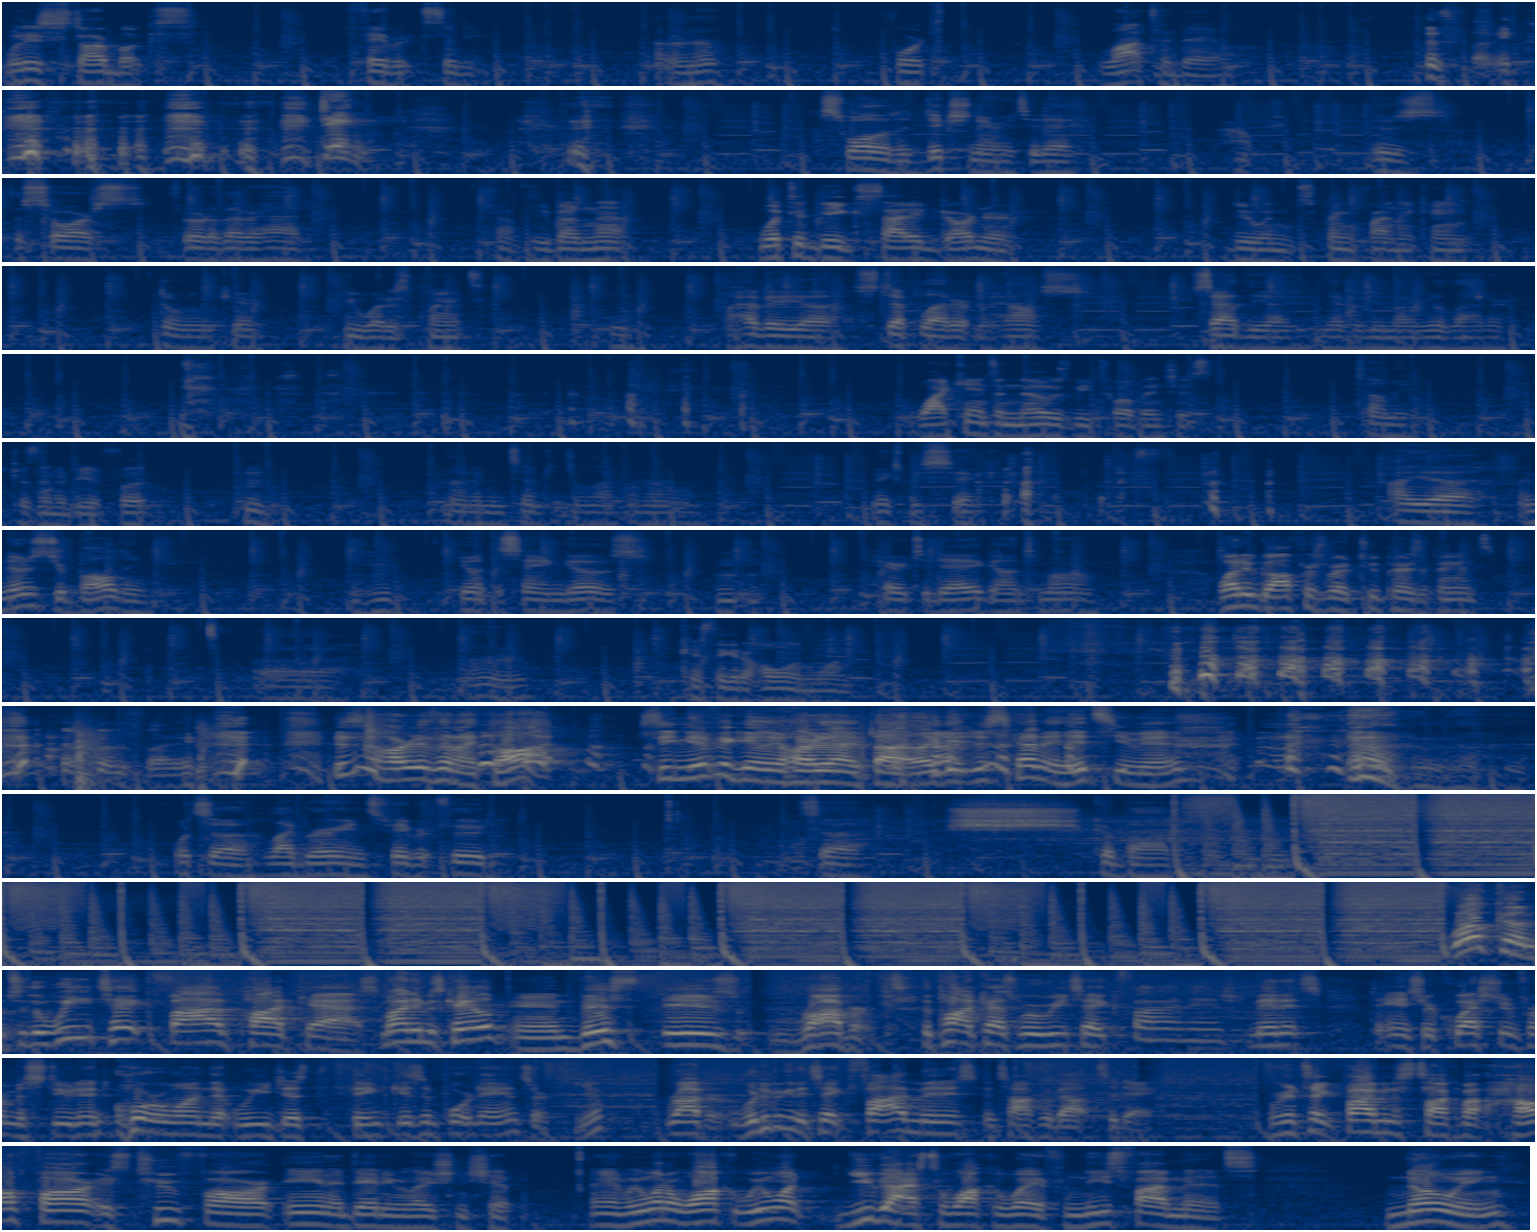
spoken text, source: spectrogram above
What is Starbucks' favorite city? I don't know. Fort Lauderdale. That's funny. Dang! I swallowed a dictionary today. Ouch. It was the sorest throat I've ever had. To do better than that. What did the excited gardener do when spring finally came? Don't really care. He wet his plants. I have a uh, step ladder at my house. Sadly, I never knew my real ladder. Why can't a nose be 12 inches? Tell me. Because then it'd be a foot. Hmm. Not even tempted to laugh on that one. Makes me sick. I uh, I noticed you're balding. Mhm. You know what the saying goes? Mm-mm. Hair today, gone tomorrow. Why do golfers wear two pairs of pants? Uh, I don't know. In case they get a hole in one. That was funny. This is harder than I thought. Significantly harder than I thought. Like it just kind of hits you, man. What's a librarian's favorite food? It's a shh kebab. Welcome to the We Take Five podcast. My name is Caleb. And this is Robert. the podcast where we take five ish minutes to answer a question from a student or one that we just think is important to answer. Yep. Robert, what are we going to take five minutes and talk about today? We're gonna take five minutes to talk about how far is too far in a dating relationship, and we want to walk. We want you guys to walk away from these five minutes knowing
